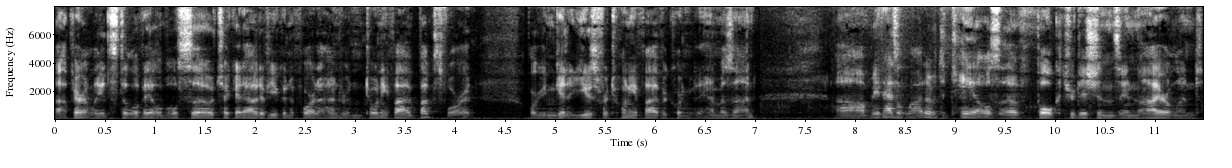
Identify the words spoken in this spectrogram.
Apparently, it's still available, so check it out if you can afford 125 bucks for it, or you can get it used for 25 according to Amazon. Um, it has a lot of details of folk traditions in Ireland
